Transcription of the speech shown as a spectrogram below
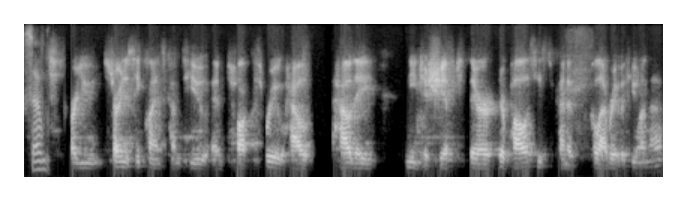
So are you starting to see clients come to you and talk through how how they need to shift their their policies to kind of collaborate with you on that?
